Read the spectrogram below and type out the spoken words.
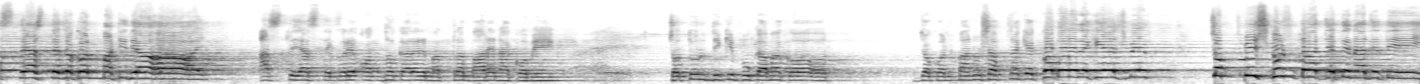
আস্তে আস্তে যখন মাটি দেওয়া হয়, আস্তে আস্তে করে অন্ধকারের মাত্রা বাড়ে না কমে। চতুর্দিকে পোকামাকড়। যখন মানুষ আপনাকে কবরে রেখে আসবে, চব্বিশ ঘণ্টা যেতে না যেতেই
